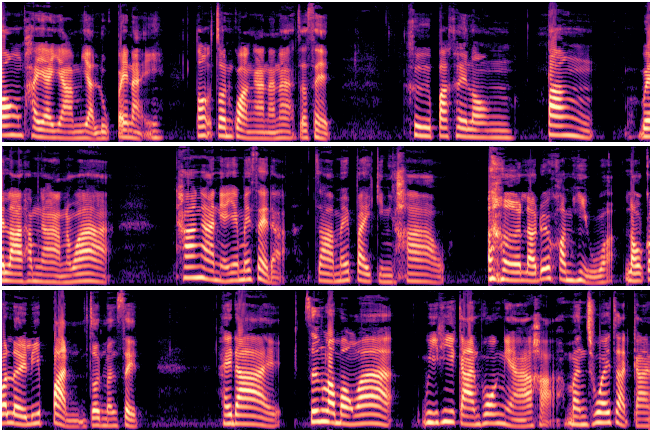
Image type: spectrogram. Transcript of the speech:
ต้องพยายามอย่าลุกไปไหน ต้องจนกว่างานนั้นอะจะเสร็จ คือปาเคยลองตั้งเวลาทำงานว่า ถ้างานเนี้ยยังไม่เสร็จอะจะไม่ไปกินข้าว เออแล้วด้วยความหิวอะเราก็เลยรีบปั่นจนมันเสร็จให้ได้ ซึ่งเรามองว่าวิธีการพวกเนี้ยค่ะ มันช่วยจัดการ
